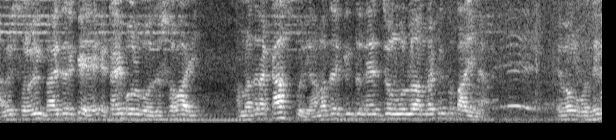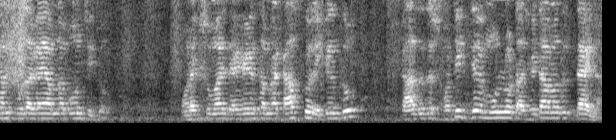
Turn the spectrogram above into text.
আমি শ্রমিক ভাইদেরকে এটাই বলব যে সবাই, আমরা যারা কাজ করি, আমাদের কিন্তু ন্যায্য মূল্য আমরা কিন্তু পাই না। এবং অধিকাংশ জায়গায় আমরা বঞ্চিত। অনেক সময় দেখা গেছে আমরা কাজ করি, কিন্তু কাজের যে সঠিক যে মূল্যটা সেটা আমাদের দেয় না।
